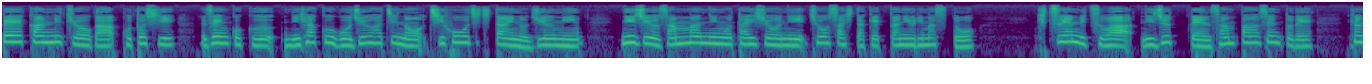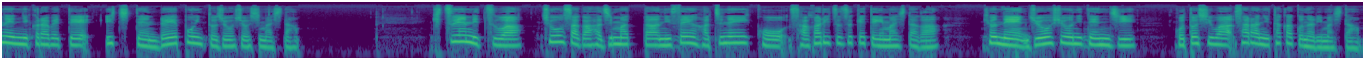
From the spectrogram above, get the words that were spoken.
病管理庁が今年全国258の地方自治体の住民23万人を対象に調査した結果によりますと喫煙率は20.3%で去年に比べて1.0ポイント上昇しました。喫煙率は調査が始まった2008年以降下がり続けていましたが去年上昇に転じ今年はさらに高くなりました。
